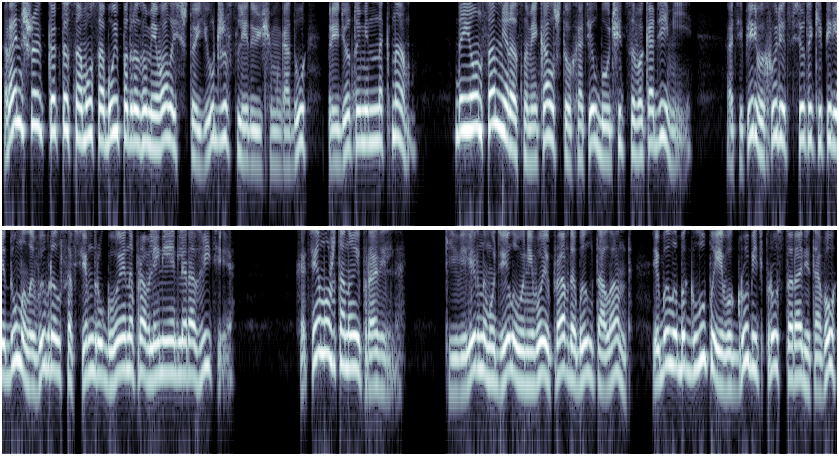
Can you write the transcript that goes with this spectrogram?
Раньше как-то само собой подразумевалось, что Юджи в следующем году придет именно к нам. Да и он сам не раз намекал, что хотел бы учиться в академии. А теперь, выходит, все-таки передумал и выбрал совсем другое направление для развития. Хотя, может, оно и правильно. К ювелирному делу у него и правда был талант, и было бы глупо его гробить просто ради того,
